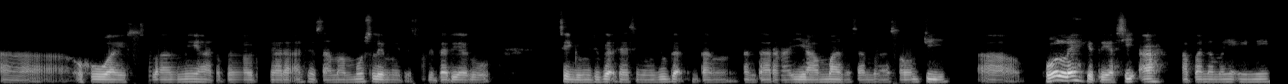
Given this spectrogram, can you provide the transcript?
uh, ukhuwah Islami atau persaudaraan sesama muslim itu. Seperti tadi aku singgung juga saya singgung juga tentang antara Yaman sama Saudi. Uh, boleh gitu ya Syiah apa namanya ini.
